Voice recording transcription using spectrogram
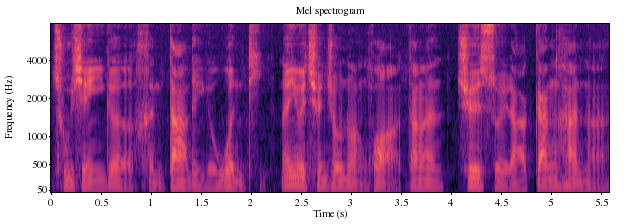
出现一个很大的一个问题。那因为全球暖化，当然缺水啦、干旱啦，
